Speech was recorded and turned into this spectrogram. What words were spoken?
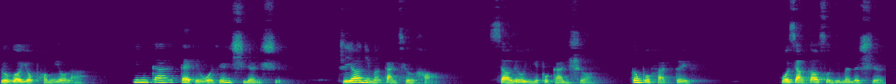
如果有朋友了，应该带给我认识认识。只要你们感情好，小六姨不干涉，更不反对。我想告诉你们的是。”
